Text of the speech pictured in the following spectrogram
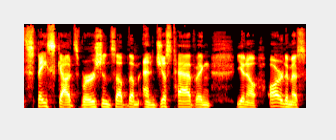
space gods versions of them, and just having you know Artemis.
